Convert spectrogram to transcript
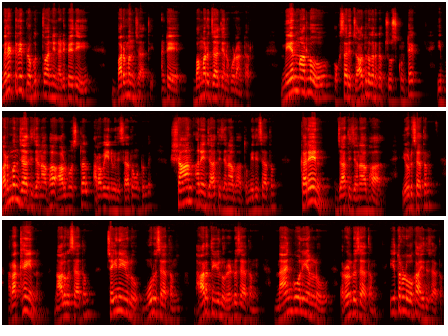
మిలిటరీ ప్రభుత్వాన్ని నడిపేది బర్మన్ జాతి అంటే బమ్మర్ జాతి అని కూడా అంటారు. మియన్మార్లో ఒకసారి జాతులు కనుక చూసుకుంటే ఈ బర్మన్ జాతి జనాభా ఆల్మోస్ట్ అరవై ఎనిమిది శాతం ఉంటుంది. షాన్ అనే జాతి జనాభా తొమ్మిది శాతం. కరేన్ జాతి జనాభా ఏడు శాతం రఖైన్ నాలుగు శాతం చైనీయులు మూడు శాతం భారతీయులు రెండు శాతం మ్యాంగోలియన్లు రెండు శాతం ఇతరులు ఒక ఐదు శాతం.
